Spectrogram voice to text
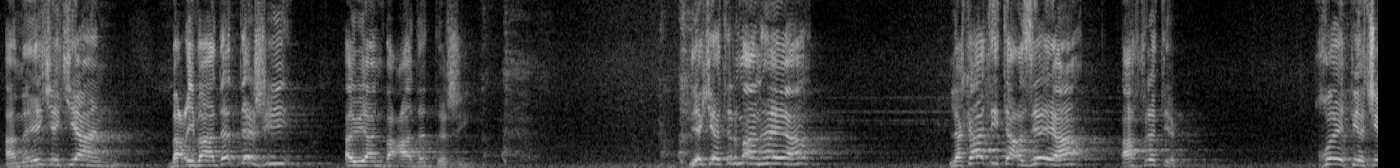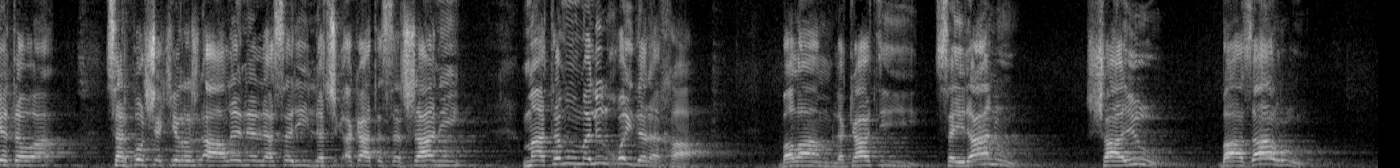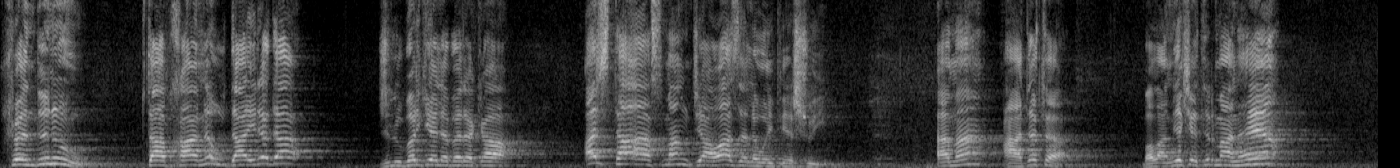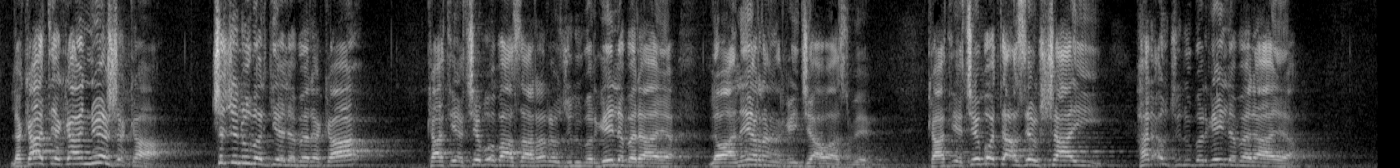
ئەمە یەکێکیان بە عیبادەت دەژی ئەویان بە عادەت دەژی یەکێترمان هەیە لەکاتی تەعزێیا ئافرەتێک خۆی پێچێتەوە سەرپۆشێکی ڕژ ئاڵێنێ لەسەری لەچک ئەکاتە سەرشانی ماتەم و مەلیل خۆی دەرەخا بەڵام لە کاتی سەیران و شای و بازاڕ و خوێندن و قوتابخانە و دایرەدا جلوبەرگێ لە بەرەکە ئەست تا ئاسمان جیاوازە لەوەی پێشووی ئەمە عادەتە بەڵام یەکێ ترمان هەیە لە کاتێکا نوێژەکا چ جلوبەرگێ لە بەرەکە کاتی ئەچێ بۆ بازارە رەو جلوبەرگەی لە بەرایە لەوانەیە ڕەنگەکەی جیاواز بێ کاتی ئەچێ بۆ تازێ و شایی هەر ئەو جلوبەرگەی لە بەرایە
